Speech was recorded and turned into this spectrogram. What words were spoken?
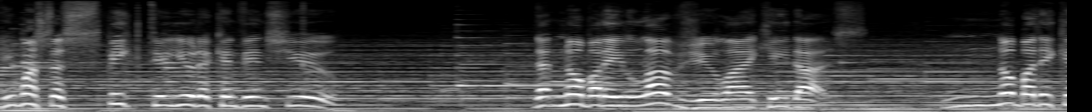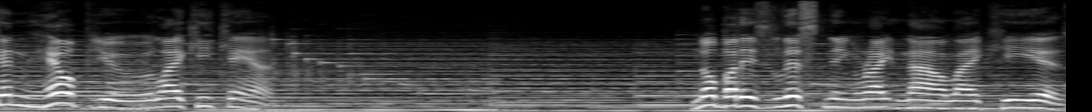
He wants to speak to you to convince you that nobody loves you like He does. Nobody can help you like He can. Nobody's listening right now like He is.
